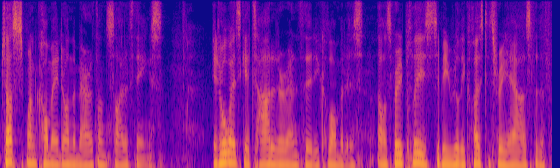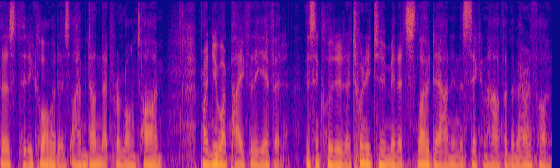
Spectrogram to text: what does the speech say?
Just one comment on the marathon side of things. It always gets harder around 30 kilometres. I was very pleased to be really close to three hours for the first 30 kilometres. I haven't done that for a long time, but I knew I'd pay for the effort. This included a 22 minute slowdown in the second half of the marathon.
